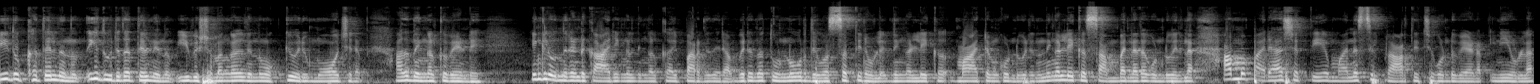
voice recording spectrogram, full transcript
ഈ ദുഃഖത്തിൽ നിന്നും ഈ ദുരിതത്തിൽ നിന്നും ഈ വിഷമങ്ങളിൽ നിന്നും ഒക്കെ ഒരു മോചനം. അത് നിങ്ങൾക്ക് വേണ്ടേ? എങ്കിൽ ഒന്ന് രണ്ട് കാര്യങ്ങൾ നിങ്ങൾക്കായി പറഞ്ഞു തരാം. വരുന്ന തൊണ്ണൂറ് ദിവസത്തിനുള്ളിൽ നിങ്ങളിലേക്ക് മാറ്റം കൊണ്ടുവരുന്ന നിങ്ങളിലേക്ക് സമ്പന്നത കൊണ്ടുവരുന്ന അമ്മ പരാശക്തിയെ മനസ്സിൽ പ്രാർത്ഥിച്ചുകൊണ്ട് വേണം ഇനിയുള്ള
